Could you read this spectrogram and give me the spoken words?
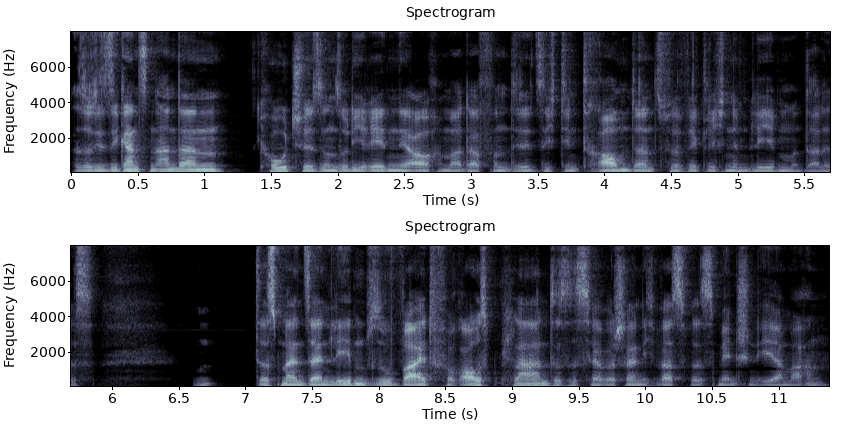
Also diese ganzen anderen Coaches und so, die reden ja auch immer davon, sich den Traum dann zu verwirklichen im Leben und alles. Und dass man sein Leben so weit vorausplant, das ist ja wahrscheinlich was, was Menschen eher machen.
